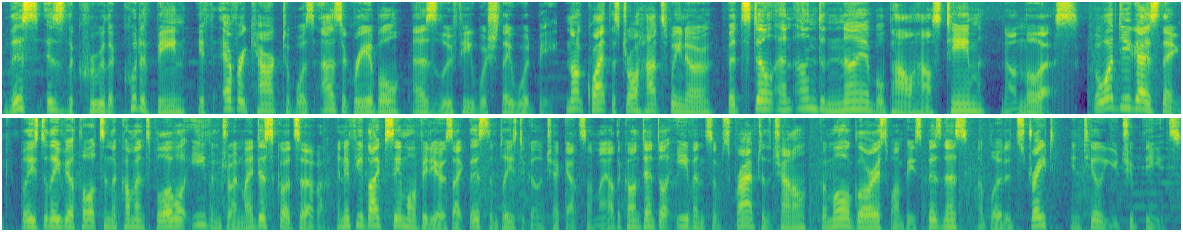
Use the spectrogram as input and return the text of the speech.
This is the crew that could have been if every character was as agreeable as Luffy wished they would be. Not quite the Straw Hats we know, but still an undeniable powerhouse team nonetheless. But what do you guys think? Please do leave your thoughts in the comments below or even join my Discord server. And if you'd like to see more videos like this, then please do go and check out some of my other content or even subscribe to the channel for more glorious One Piece business uploaded straight into your YouTube feeds.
